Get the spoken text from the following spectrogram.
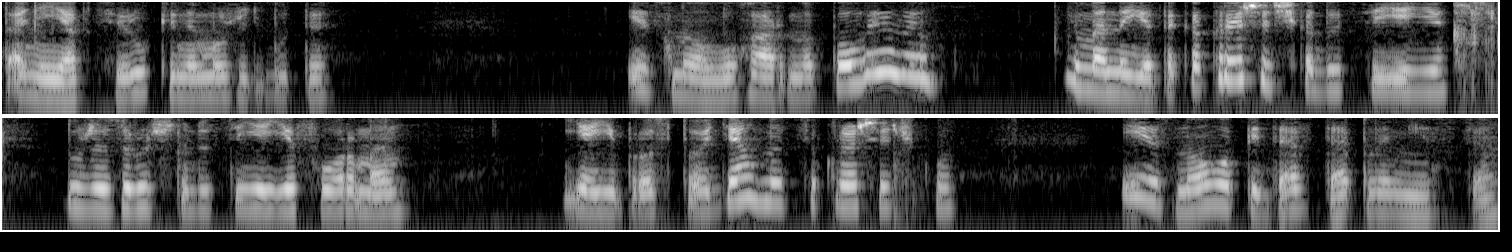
та ніяк ці руки не можуть бути. І знову гарно полили. У мене є така кришечка до цієї, дуже зручно до цієї форми. Я її просто одягну, цю кришечку, і знову піде в тепле місце.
